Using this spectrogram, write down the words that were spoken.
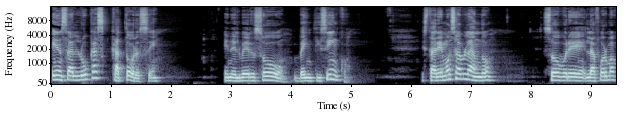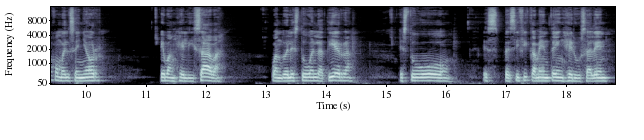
En San Lucas 14, en el verso 25, estaremos hablando sobre la forma como el Señor evangelizaba cuando Él estuvo en la tierra, estuvo específicamente en Jerusalén.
